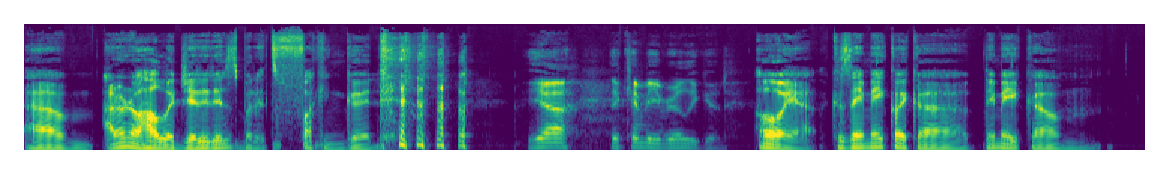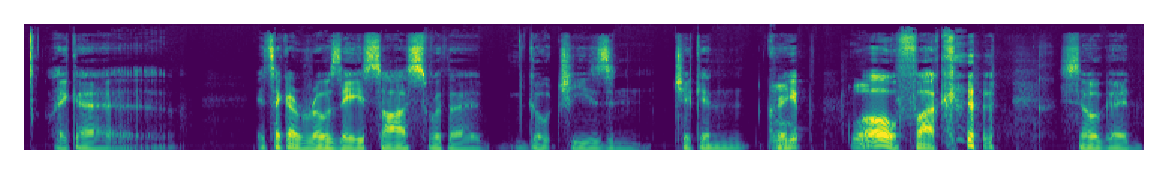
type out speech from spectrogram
um, I don't know how legit it is, but it's fucking good. yeah, it can be really good. oh yeah, because they make like a they make um like a it's like a rosé sauce with a goat cheese and chicken Oh, crepe. Well, Oh fuck, so good.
